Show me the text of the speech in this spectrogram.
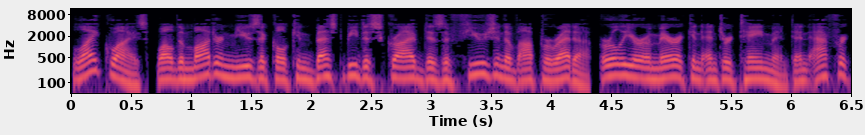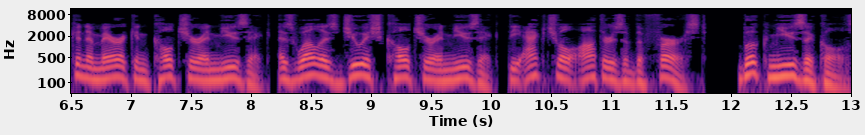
Likewise, while the modern musical can best be described as a fusion of operetta, earlier American entertainment and African American culture and music, as well as Jewish culture and music, the actual authors of the first book musicals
